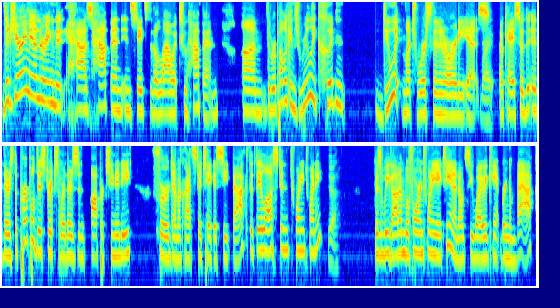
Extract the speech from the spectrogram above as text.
the gerrymandering that has happened in states that allow it to happen, um, the Republicans really couldn't do it much worse than it already is. Right. Okay. So the, there's the purple districts Okay. where there's an opportunity for Democrats to take a seat back that they lost in 2020 Yeah. because we got them before in 2018. I don't see why we can't bring them back.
